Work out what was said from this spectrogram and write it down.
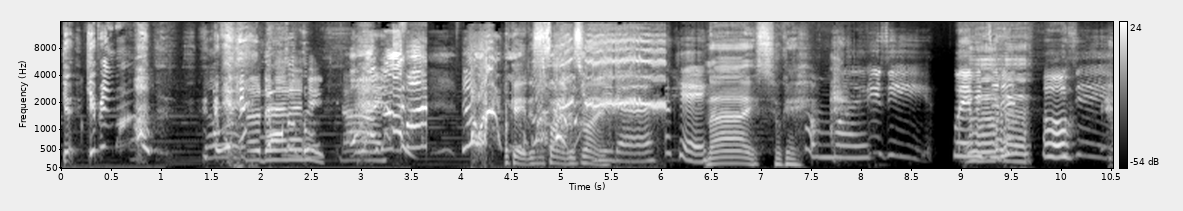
Get, give me an L. Oh, no, daddy. Oh my god. Okay, this is fine. This is fine. Rita. Okay. Nice. Okay. Oh my. Easy. Wait, we did it. Ah. Oh. Easy.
